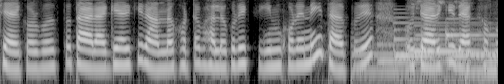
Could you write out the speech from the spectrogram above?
শেয়ার করব। তো তার আগে আর কি রান্নাঘরটা ভালো করে ক্লিন করে নিই, তারপরে ওইটা আর কি দেখাবো।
